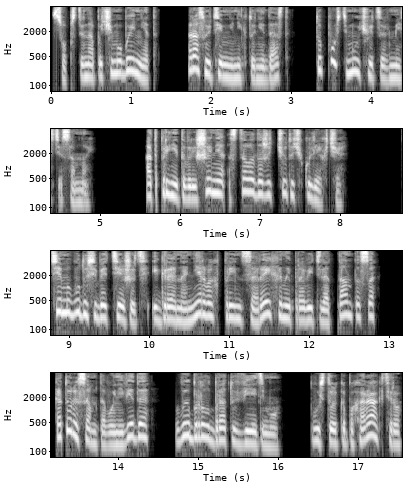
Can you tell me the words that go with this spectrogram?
Собственно, почему бы и нет? Раз уйти мне никто не даст, то пусть мучаются вместе со мной. От принятого решения стало даже чуточку легче. Тем и буду себя тешить, играя на нервах принца Рейхана и правителя Тантоса, который, сам того не ведая, выбрал брату ведьму, пусть только по характеру,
